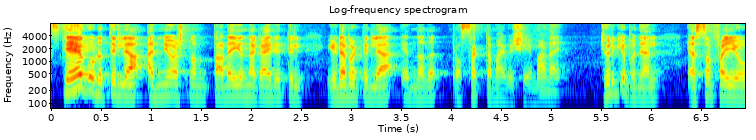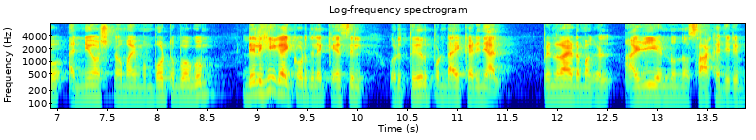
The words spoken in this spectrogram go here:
സ്റ്റേ കൊടുത്തില്ല അന്വേഷണം തടയുന്ന കാര്യത്തിൽ ഇടപെട്ടില്ല എന്നത് പ്രസക്തമായ വിഷയമാണ്. ചുരുക്കി പറഞ്ഞാൽ എസ് എഫ് ഐ ഒ അന്വേഷണവുമായി മുമ്പോട്ട് പോകും. ഡൽഹി ഹൈക്കോടതിയിലെ കേസിൽ ഒരു തീർപ്പുണ്ടായി കഴിഞ്ഞാൽ പിണറായിയുടെ മകൾ അഴിയെണ്ണുന്ന സാഹചര്യം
